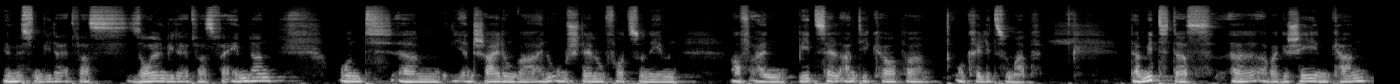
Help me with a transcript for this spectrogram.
wir müssen wieder etwas, sollen wieder etwas verändern. Und ähm, die Entscheidung war, eine Umstellung vorzunehmen auf einen B-Zell-Antikörper Ocrelizumab. Damit das äh, aber geschehen kann,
